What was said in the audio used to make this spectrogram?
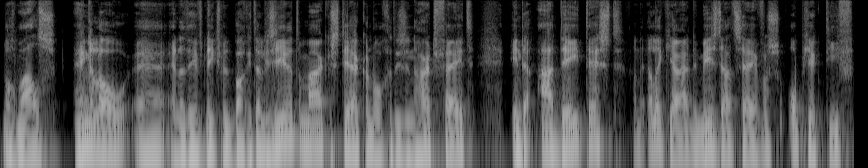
Nogmaals, Hengelo, eh, en dat heeft niks met bagatelliseren te maken. Sterker nog, het is een hard feit. In de AD-test van elk jaar, de misdaadcijfers, objectief,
